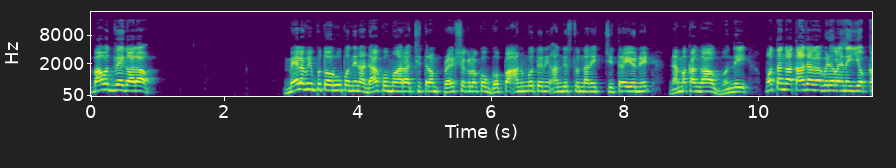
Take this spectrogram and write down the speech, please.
భావోద్వేగాల మేళవింపుతో రూపొందిన డాకుమారా చిత్రం ప్రేక్షకులకు గొప్ప అనుభూతిని అందిస్తుందని చిత్ర యూనిట్ నమ్మకంగా ఉంది. మొత్తంగా తాజాగా విడుదలైన ఈ యొక్క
